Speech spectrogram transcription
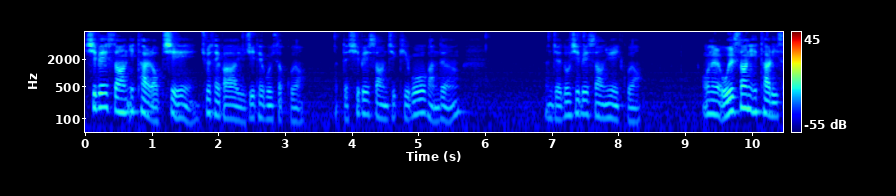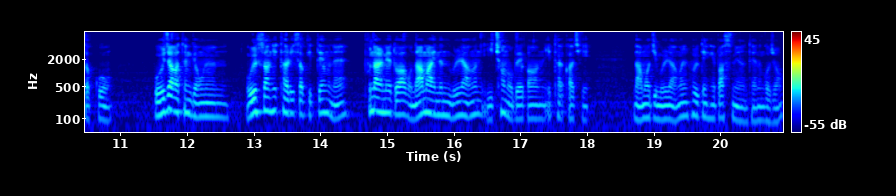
11선 이탈 없이 추세가 유지되고 있었고요. 그때 11선 지키고 반등 현재도 11선 위에 있고요. 오늘 5일선 이탈이 있었고 보유자 같은 경우는 5일선 이탈이 있었기 때문에 분할 매도하고 남아있는 물량은 2,500원 이탈까지 나머지 물량을 holding 해봤으면 되는 거죠.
